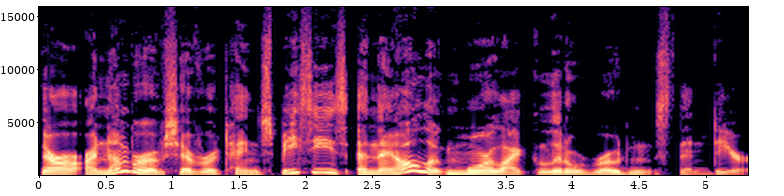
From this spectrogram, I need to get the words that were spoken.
There are a number of chevrotain species, and they all look more like little rodents than deer.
